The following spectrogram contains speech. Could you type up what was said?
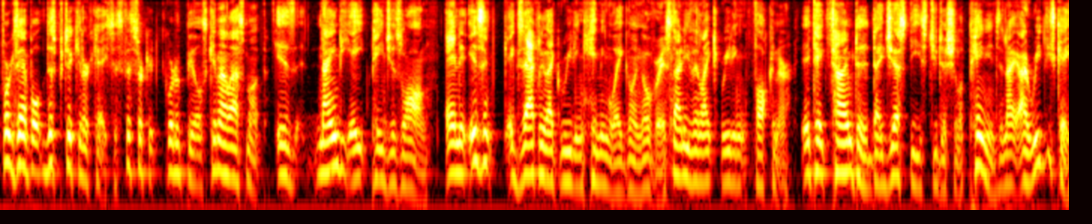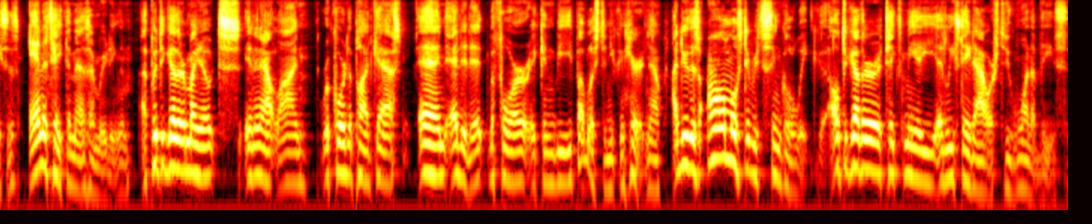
For example, this particular case, this Fifth Circuit Court of Appeals, came out last month, is 98 pages long. And it isn't exactly like reading Hemingway going over it. It's not even like reading Faulkner. It takes time to digest these judicial opinions. And I, I read these cases, annotate them as I'm reading them. I put together my notes in an outline, record the podcast, and edit it before it can be published and you can hear it. Now, I do this almost every single week. Altogether, it takes me at least eight hours to do one of these,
